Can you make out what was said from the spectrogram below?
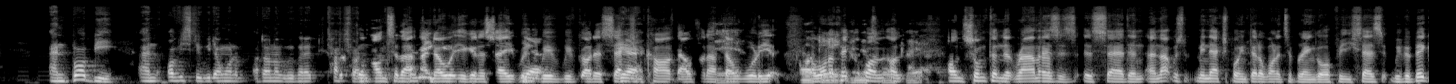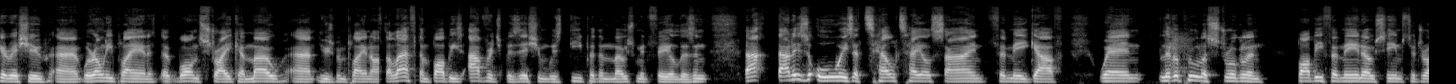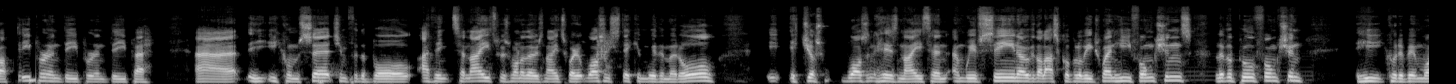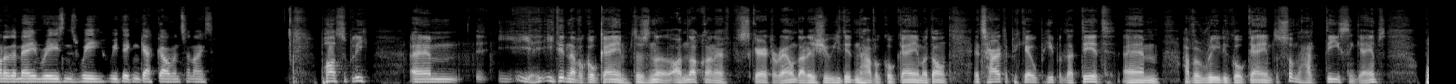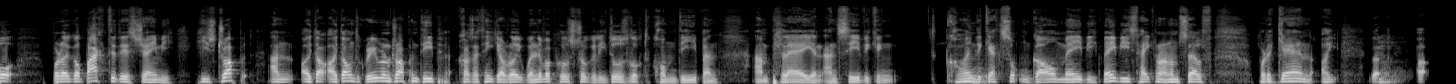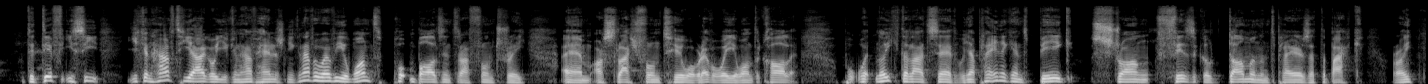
and Bobby and obviously, we don't want to. I don't know. We're going to touch on onto that. I know what you're going to say. We, have yeah. we've, we've got a section yeah. carved out for that. Yeah. Don't worry. Okay, I want to pick up on, on, on something that Rames has, has, said, and, and that was my next point that I wanted to bring up. He says we've a bigger issue. Uh, we're only playing one striker, Mo, um, who's been playing off the left, and Bobby's average position was deeper than most midfielders, and that that is always a telltale sign for me, Gav. When Liverpool are struggling, Bobby Firmino seems to drop deeper and deeper and deeper. Uh, he, he, comes searching for the ball. I think tonight was one of those nights where it wasn't sticking with him at all. It, just wasn't his night. And, and we've seen over the last couple of weeks when he functions, Liverpool function, he could have been one of the main reasons we, we didn't get going tonight. Possibly. Um, he, he, didn't have a good game. There's no, I'm not going to skirt around that issue. He didn't have a good game. I don't, it's hard to pick out people that did, um, have a really good game. There's some that had decent games, but but I go back to this, Jamie. He's dropped, and I don't, I don't agree with him dropping deep because I think you're right. When Liverpool struggle, he does look to come deep and, and play and, and see if he can kind of get something going. Maybe, maybe he's taking on himself. But again, I, uh, the diff, you see, you can have Thiago, you can have Henderson, you can have whoever you want putting balls into that front three, um, or slash front two, or whatever way you want to call it. But what, like the lad said, when you're playing against big, strong, physical, dominant players at the back, right?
